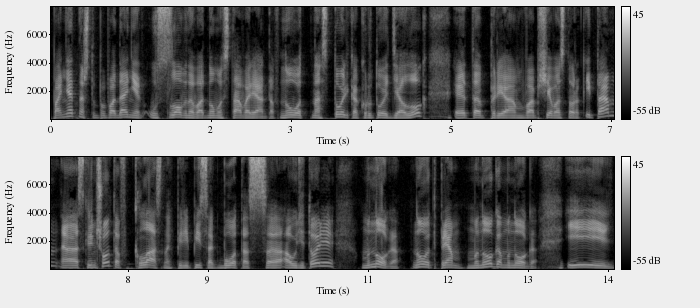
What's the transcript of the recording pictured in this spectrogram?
Понятно, что попадание условно в одном из ста вариантов, но вот настолько крутой диалог, это прям вообще восторг. И там э, скриншотов классных переписок бота с аудиторией много. Ну вот прям много-много. И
